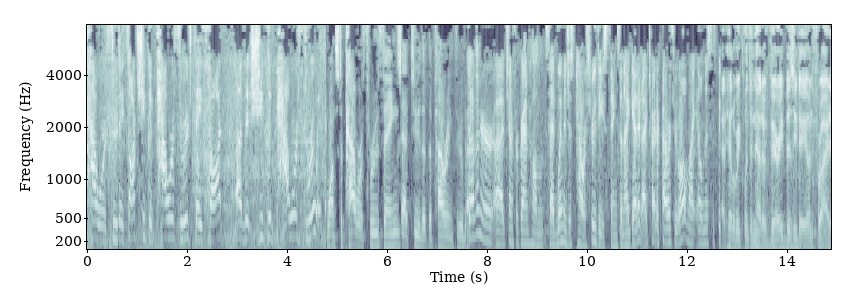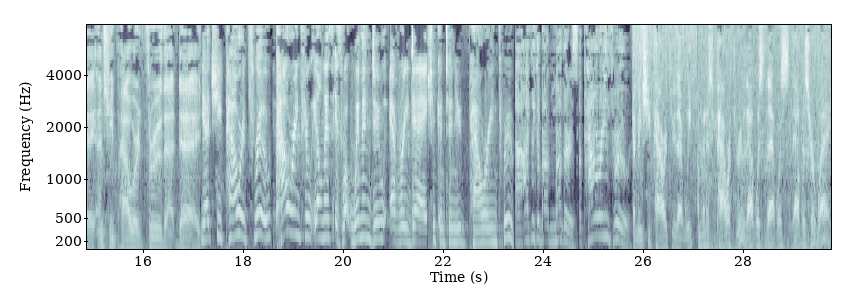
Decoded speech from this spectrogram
power through. They thought she could power through it. They thought uh, that she could power through it. Wants to power through things. That too, that the powering through. Governor uh, Jennifer Granholm said women just power through these things, and I get it. I try to power through all my illnesses. Because Hillary Clinton had a very busy day on Friday, and she powered through that day. Yet she powered through. Powering through illness is what women do every day. She continued powering through. Uh, I think about mothers uh, powering through. I mean, she powered through that week. I'm going to power through. That was that was that was her way.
